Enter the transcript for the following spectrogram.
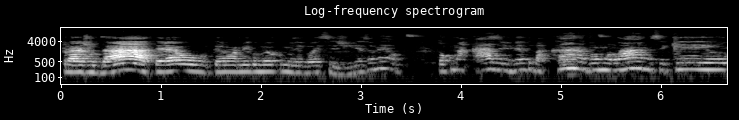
pra ajudar, até o, tem um amigo meu que me ligou esses dias, "Ô, meu, tô com uma casa de evento bacana, vamos lá, não sei o que, eu,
